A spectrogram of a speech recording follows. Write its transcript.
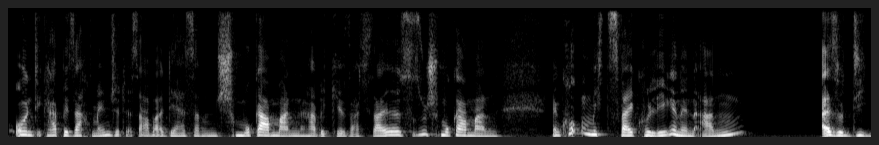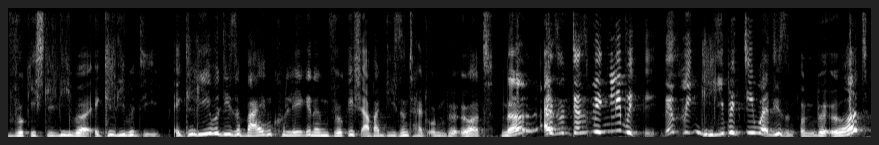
und ich habe gesagt, Mensch, das ist aber, der ist ein Schmuckermann, habe ich gesagt. Ich sage, das ist ein Schmuckermann. Dann gucken mich zwei Kolleginnen an, also die wirklich liebe, ich liebe die. Ich liebe diese beiden Kolleginnen wirklich, aber die sind halt unbeirrt. Ne? Also deswegen liebe ich die. Deswegen liebe ich die, weil die sind unbeirrt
